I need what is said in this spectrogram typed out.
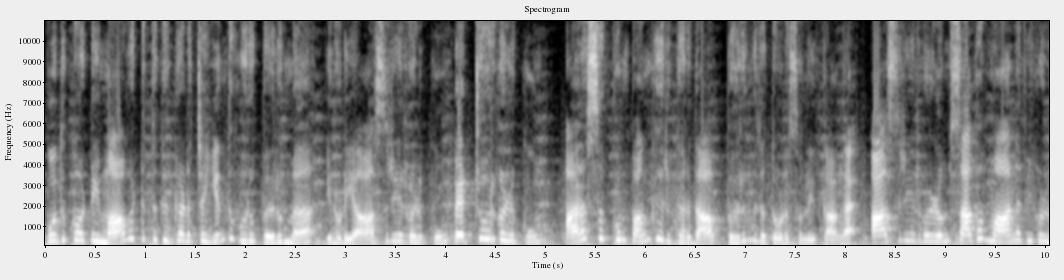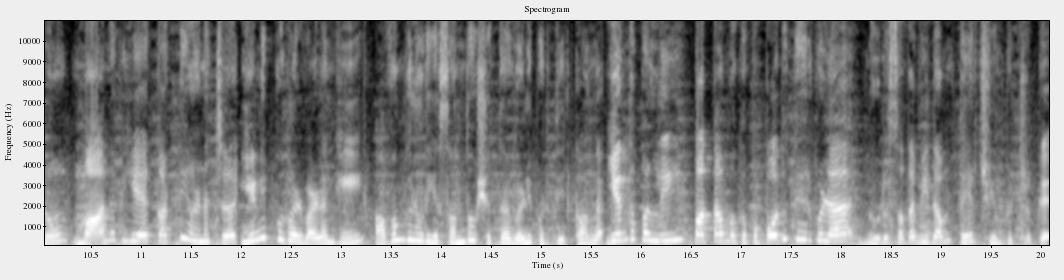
புதுக்கோட்டை மாவட்டத்துக்கு கிடைச்ச இந்த ஒரு பெருமை என்னுடைய ஆசிரியர்களுக்கும் பெற்றோர்களுக்கும் அரசுக்கும் பங்கு இருக்கிறதா பெருமிதத்தோட சொல்லியிருக்காங்க. ஆசிரியர்களும் சக மாணவிகளும் மாணவிய கட்டி அணைச்சு இனிப்புகள் வழங்கி அவங்களுடைய சந்தோஷத்தை வெளிப்படுத்தியிருக்காங்க. இந்த பள்ளி பத்தாம் வகுப்பு பொது தேர்வுல நூறு சதவீதம் தேர்ச்சியும் பெற்றிருக்கு.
